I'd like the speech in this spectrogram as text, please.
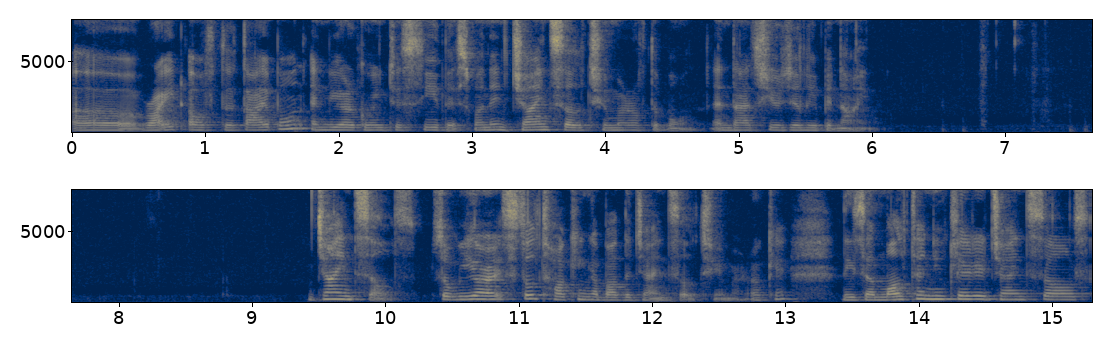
uh, right of the thigh bone. And we are going to see this one in giant cell tumor of the bone. And that's usually benign. Giant cells. So we are still talking about the giant cell tumor, okay? These are multinucleated giant cells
